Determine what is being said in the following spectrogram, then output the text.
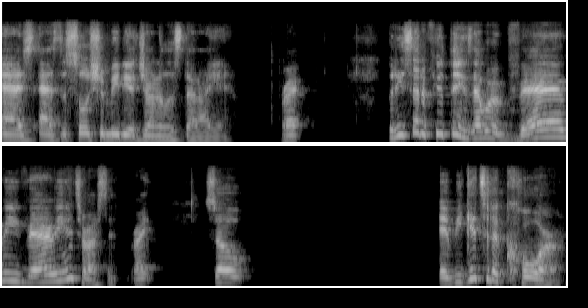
as as the social media journalist that I am, right? But he said a few things that were very, very interesting, right? So if we get to the core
